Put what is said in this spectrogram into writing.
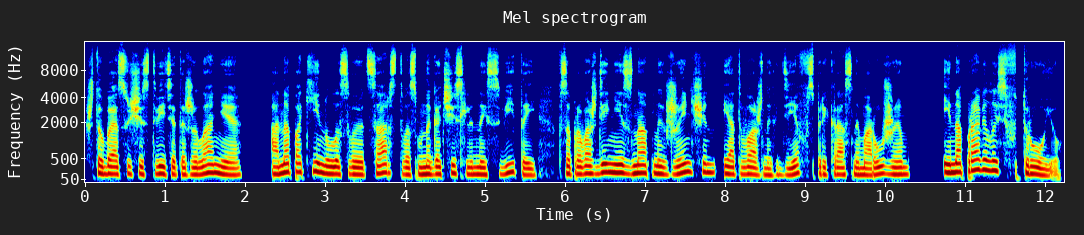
Чтобы осуществить это желание, она покинула свое царство с многочисленной свитой в сопровождении знатных женщин и отважных дев с прекрасным оружием и направилась в Трою.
